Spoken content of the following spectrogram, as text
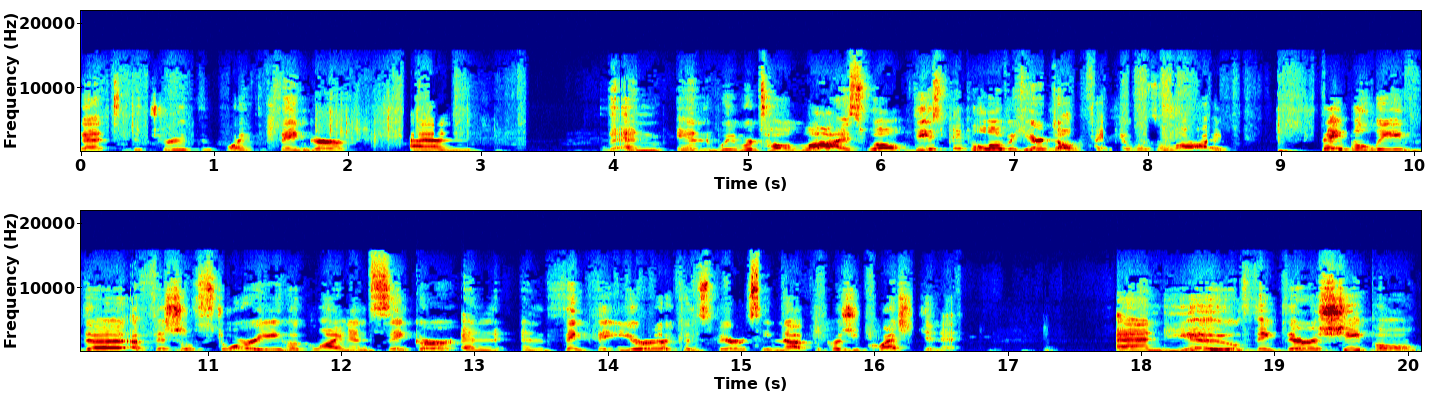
get to the truth and point the finger. And and and we were told lies. Well, these people over here don't think it was a lie. They believe the official story hook line and sinker and and think that you're a conspiracy nut because you question it. And you think they're a sheeple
